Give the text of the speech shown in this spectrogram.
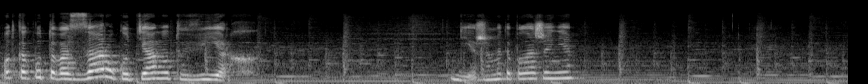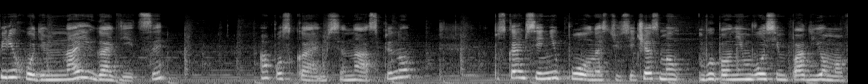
Вот как будто вас за руку тянут вверх. Держим это положение. Переходим на ягодицы. Опускаемся на спину. Опускаемся не полностью. Сейчас мы выполним 8 подъемов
